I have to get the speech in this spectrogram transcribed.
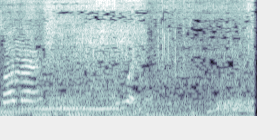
só na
